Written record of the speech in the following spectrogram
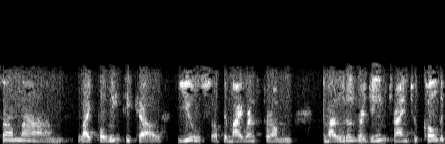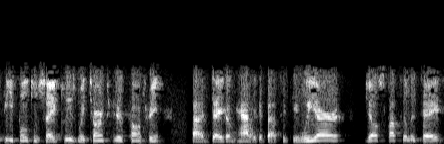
some um, like political use of the migrants from the Maduro's regime, trying to call the people to say, please return to your country, Uh, they don't have the capacity. We are just facilitate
